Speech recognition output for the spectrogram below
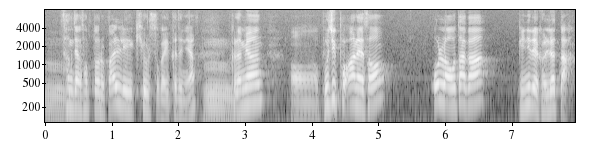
음. 성장 속도를 빨리 키울 수가 있거든요. 음. 그러면 어, 부직포 안에서 올라오다가 비닐에 걸렸다.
